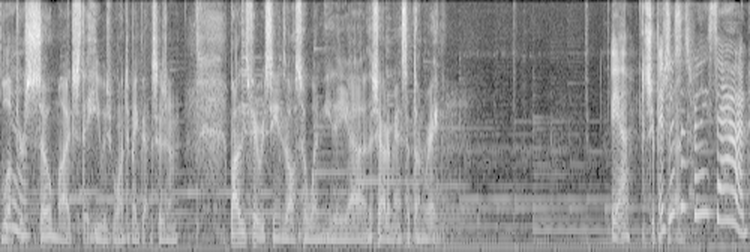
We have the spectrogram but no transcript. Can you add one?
loved her so much that he was willing to make that decision. My least favorite scene is also when he, uh, the Shadow Man stepped on Ray. Yeah. Super it's just sad. it's really sad.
